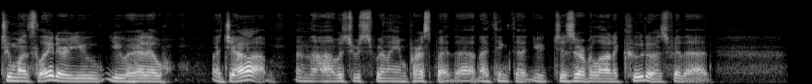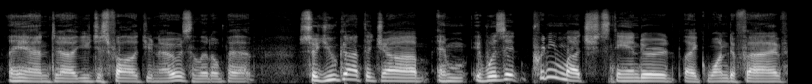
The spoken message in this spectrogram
two months later you you had a a job and I was just really impressed by that I think that you deserve a lot of kudos for that and uh, you just followed your nose a little bit. So you got the job, and it, was it pretty much standard, like one to five,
